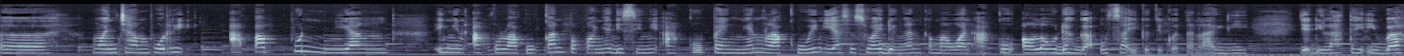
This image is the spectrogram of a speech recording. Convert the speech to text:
uh, mencampuri apa pun yang ingin aku lakukan pokoknya di sini aku pengen ngelakuin ya sesuai dengan kemauan aku. Allah udah nggak usah ikut-ikutan lagi. Jadilah teh ibah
